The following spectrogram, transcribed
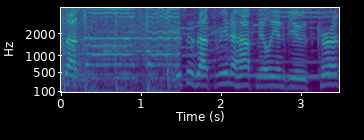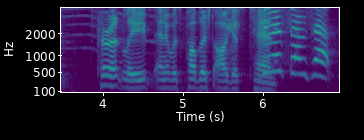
Is at this is at three and a half million views current currently, and it was published August Give 10th. it a thumbs up.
